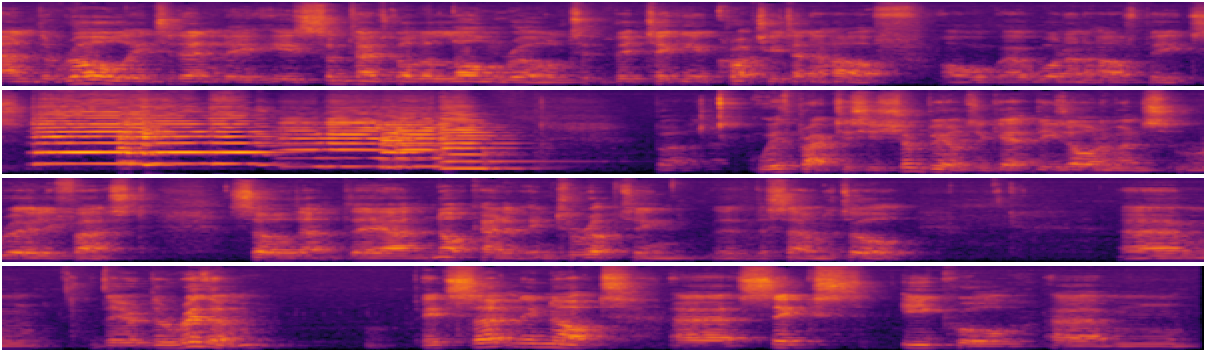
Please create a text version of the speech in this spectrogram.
And the roll, incidentally, is sometimes called a long roll, taking a crotchet and a half, or uh, one and a half beats. But with practice you should be able to get these ornaments really fast so that they are not kind of interrupting the, the sound at all. Um, the, the rhythm, it's certainly not uh, six equal um,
